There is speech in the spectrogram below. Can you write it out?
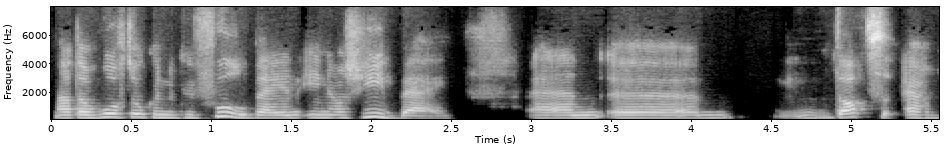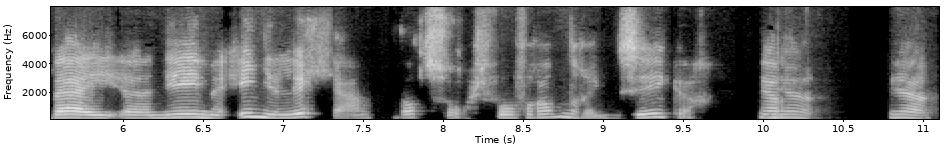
maar daar hoort ook een gevoel bij, een energie bij. En uh, dat erbij uh, nemen in je lichaam, dat zorgt voor verandering, zeker. Ja, ja. ja.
